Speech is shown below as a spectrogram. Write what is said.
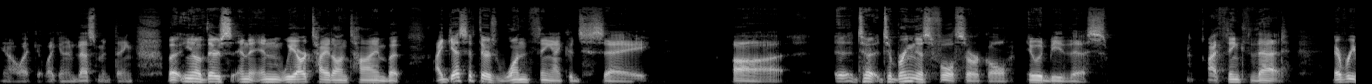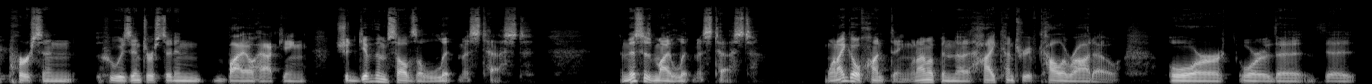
you know like like an investment thing. But you know there's and and we are tight on time but i guess if there's one thing i could say uh to to bring this full circle it would be this. I think that every person who is interested in biohacking should give themselves a litmus test. And this is my litmus test when I go hunting, when I'm up in the high country of Colorado or or the the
